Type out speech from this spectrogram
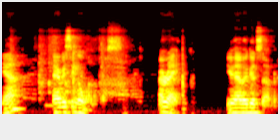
Yeah? Every single one of us. All right. You have a good summer.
